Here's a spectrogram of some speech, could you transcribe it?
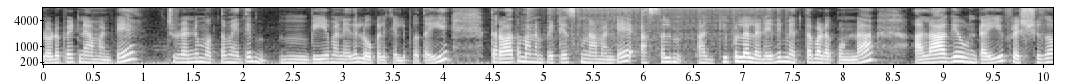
లొడపెట్టినామంటే చూడండి మొత్తం అయితే బియ్యం అనేది లోపలికి వెళ్ళిపోతాయి. తర్వాత మనం పెట్టేసుకున్నామంటే అస్సలు అగ్గిపుల్లలు అనేది మెత్తబడకుండా అలాగే ఉంటాయి ఫ్రెష్గా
